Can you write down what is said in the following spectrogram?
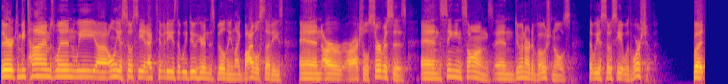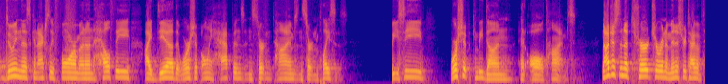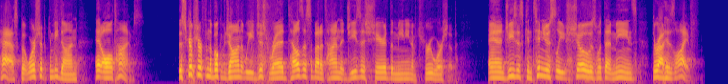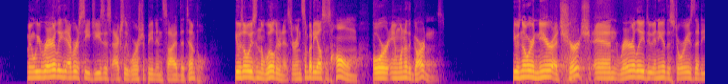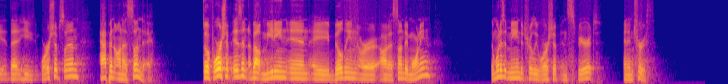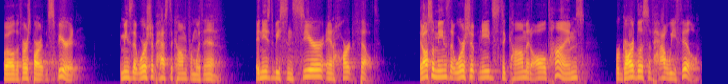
There can be times when we uh, only associate activities that we do here in this building, like Bible studies and our, our actual services, and singing songs and doing our devotionals that we associate with worship. But doing this can actually form an unhealthy idea that worship only happens in certain times and certain places. But you see, worship can be done at all times. Not just in a church or in a ministry type of task, but worship can be done at all times. The scripture from the book of John that we just read tells us about a time that Jesus shared the meaning of true worship. And Jesus continuously shows what that means throughout his life. I mean, we rarely ever see Jesus actually worshiping inside the temple. He was always in the wilderness or in somebody else's home or in one of the gardens. He was nowhere near a church, and rarely do any of the stories that he, that he worships in happen on a Sunday. So, if worship isn't about meeting in a building or on a Sunday morning, then what does it mean to truly worship in spirit and in truth? Well, the first part, the spirit, It means that worship has to come from within. It needs to be sincere and heartfelt. It also means that worship needs to come at all times, regardless of how we feel.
